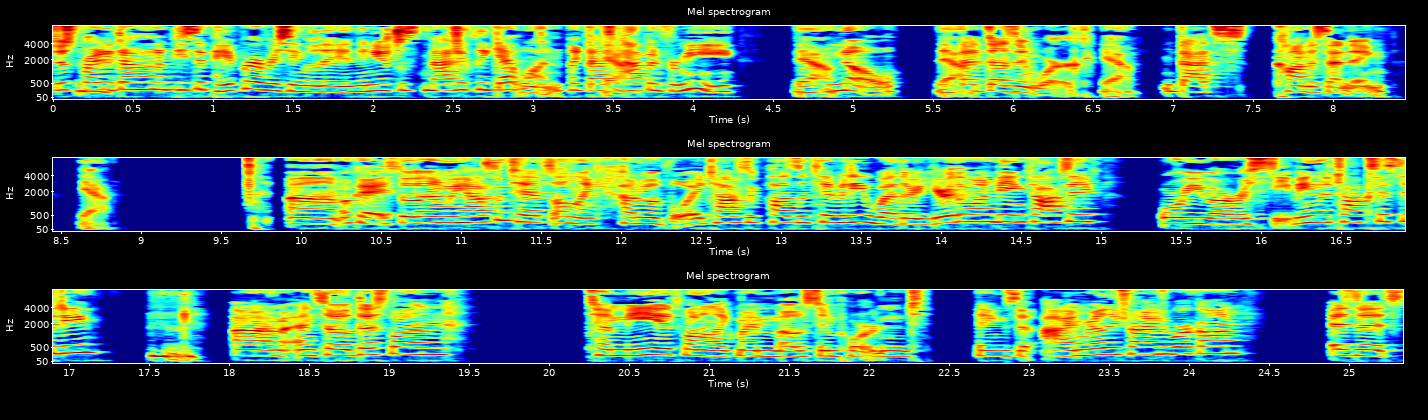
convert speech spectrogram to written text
Just write it down on a piece of paper every single day and then you'll just magically get one. Like that's Yeah. what happened for me. Yeah, No, yeah, that doesn't work. yeah, That's condescending. Yeah. Um, okay, so then we have some tips on like how to avoid toxic positivity, whether you're the one being toxic or you are receiving the toxicity. Mhm. Um, and so this one, to me, it's one of like my most important things that I'm really trying to work on. Is it's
